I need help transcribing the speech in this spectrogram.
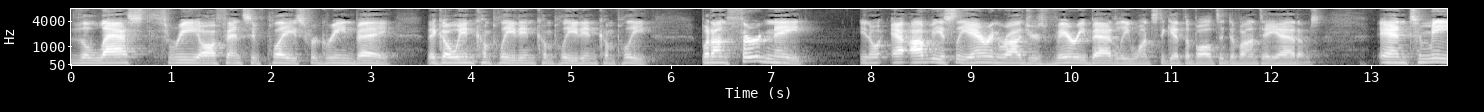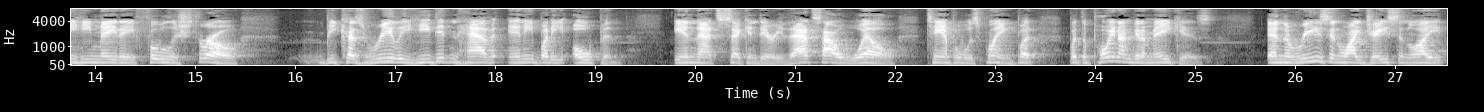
the last three offensive plays for Green Bay that go incomplete, incomplete, incomplete. But on third and eight, you know, obviously Aaron Rodgers very badly wants to get the ball to Davante Adams. And to me, he made a foolish throw because really he didn't have anybody open in that secondary. That's how well Tampa was playing. But but the point I'm going to make is and the reason why Jason Licht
